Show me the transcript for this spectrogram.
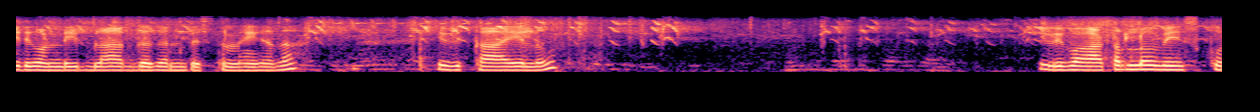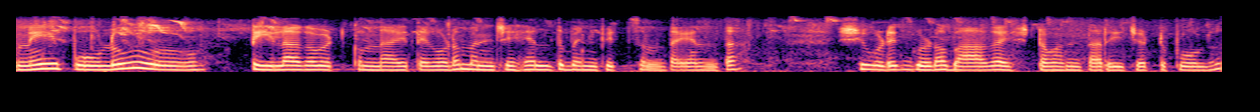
ఇదిగోండి బ్లాక్గా కనిపిస్తున్నాయి కదా. ఇవి కాయలు. ఇవి వాటర్లో వేసుకుని పూలు టీలాగా పెట్టుకున్న అయితే కూడా మంచి హెల్త్ బెనిఫిట్స్ ఉంటాయంట. శివుడికి కూడా బాగా ఇష్టం అంటారు ఈ చెట్టు పూలు.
